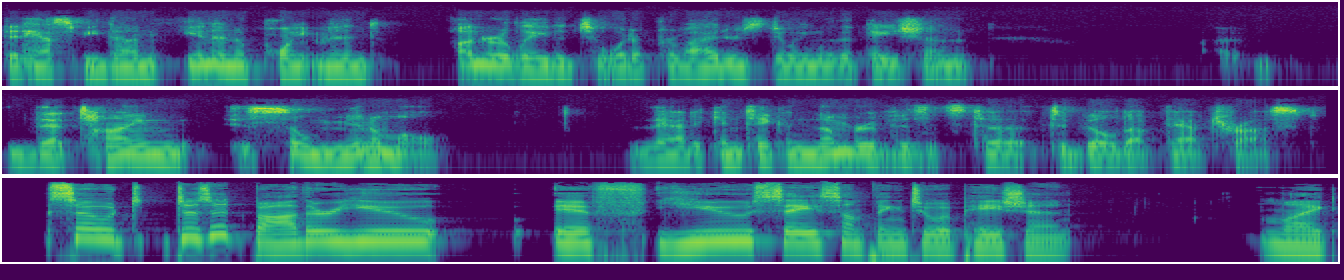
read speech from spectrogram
that has to be done in an appointment, unrelated to what a provider is doing with a patient, that time is so minimal that it can take a number of visits to to build up that trust. So, d- does it bother you if you say something to a patient like,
